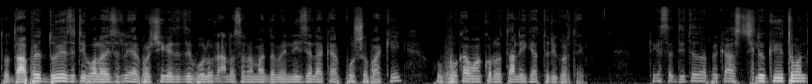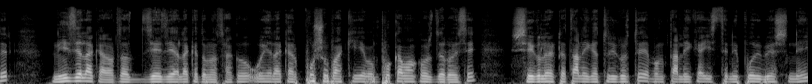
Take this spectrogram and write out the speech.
তো দাপের দুইয়ে যেটি বলা হয়েছিল। এরপর শিক্ষার্থীদের বলুন, আলোচনার মাধ্যমে নিজ এলাকার পশু পাখি ও পোকামাকড় তালিকা তৈরি করতে। ঠিক আছে, দ্বিতীয় ধাপের কাজ ছিল কি তোমাদের? নিজ এলাকার, অর্থাৎ যে যে এলাকায় তোমরা থাকো, ওই এলাকার পশু পাখি এবং পোকামাকড় যে রয়েছে, সেগুলোর একটা তালিকা তৈরি করতে এবং তালিকায় স্থানীয় পরিবেশ নেই,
